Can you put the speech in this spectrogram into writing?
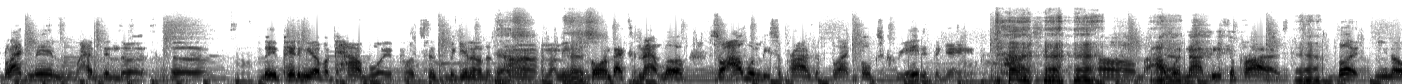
black men have been the the the epitome of a cowboy for since the beginning of the yes. time. I mean, yes. going back to Nat Love. So I wouldn't be surprised if black folks created the game. um, yeah. I would not be surprised. Yeah. But you know,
